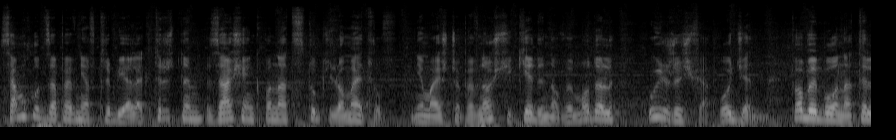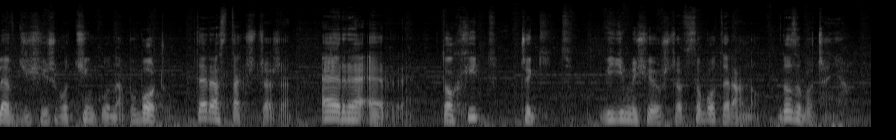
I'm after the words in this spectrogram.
samochód zapewnia w trybie elektrycznym zasięg ponad 100 km. Nie ma jeszcze pewności, kiedy nowy model ujrzy światło dzienne. To by było na tyle w dzisiejszym odcinku na poboczu. Teraz tak szczerze. RR to hit czy kit? Widzimy się jeszcze w sobotę rano. Do zobaczenia.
